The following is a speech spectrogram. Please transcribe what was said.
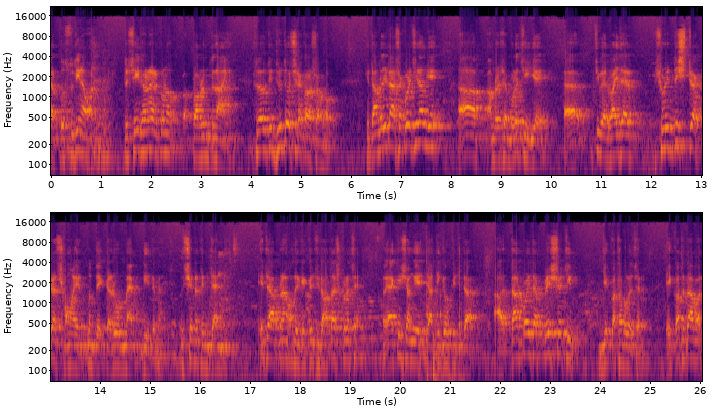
তার প্রস্তুতি নেওয়ার। তো সেই ধরনের কোনো প্রবলেম তো নাই। সুতরাং অতি দ্রুত সেটা করা সম্ভব। কিন্তু আমরা যেটা আশা করেছিলাম যে আমরা সে বলেছি যে চিফ অ্যাডভাইজার সুনির্দিষ্ট একটা সময়ের মধ্যে একটা রোড ম্যাপ দিয়ে দেবেন। সেটা তিনি দেননি। এটা আপনারা আমাদেরকে কিছুটা হতাশ করেছে। একই সঙ্গে জাতিকেও কিছুটা, আর তারপরে তার প্রেস সচিব যে কথা বলেছেন, এই কথাটা আবার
